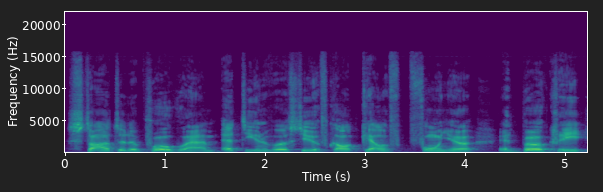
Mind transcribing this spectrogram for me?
started a program at the University of California at Berkeley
